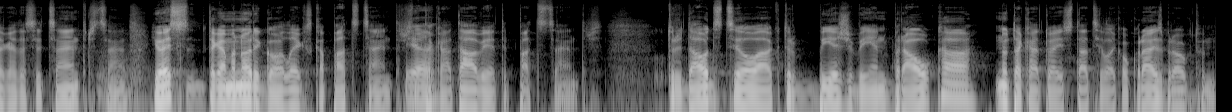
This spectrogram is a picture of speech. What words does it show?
Tas ir centrs. centrs. Jo es, tā kā man origo liekas, kā pats centrs. Jā. Tā kā tā vieta ir pats centrs. Tur ir daudz cilvēku, tur bieži vien braukā. Nu, tā kā tu ej uz stāciju, lai kaut kur aizbrauktu. un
